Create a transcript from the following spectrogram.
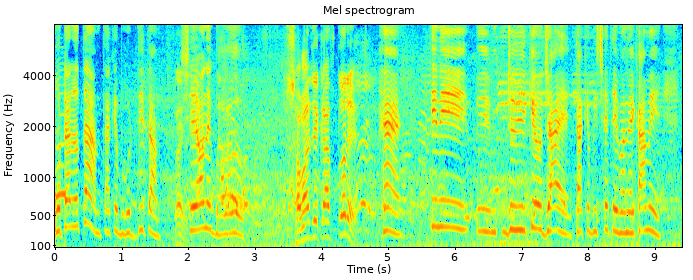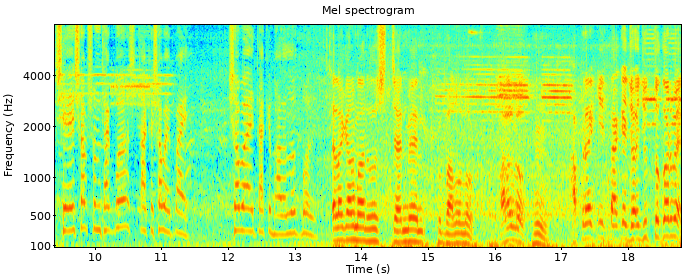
ভোটার হতাম তাকে ভোট দিতাম। সে অনেক ভালো লোক। সমাজে কাজ করে? হ্যাঁ তিনি যদি কেউ যায় তাকে বিছাইতে মানে কামে সে সবসময় থাকব তাকে সবাই পায়। সবাই তাকে ভালো লোক বলে। এলাকার মানুষ চেয়ারম্যান খুব ভালো লোক। ভালো লোক? হুম। আপনারা কি তাকে জয়যুক্ত করবেন?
